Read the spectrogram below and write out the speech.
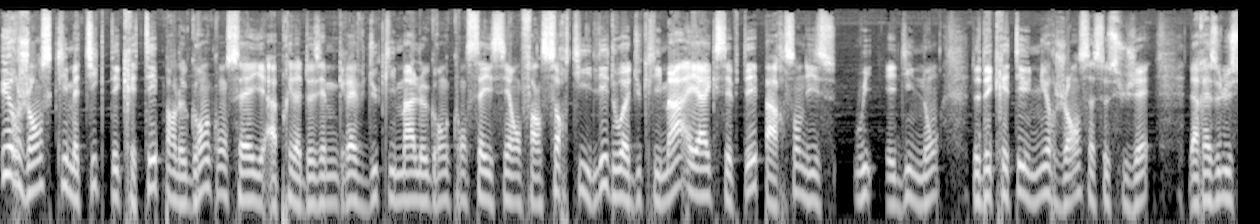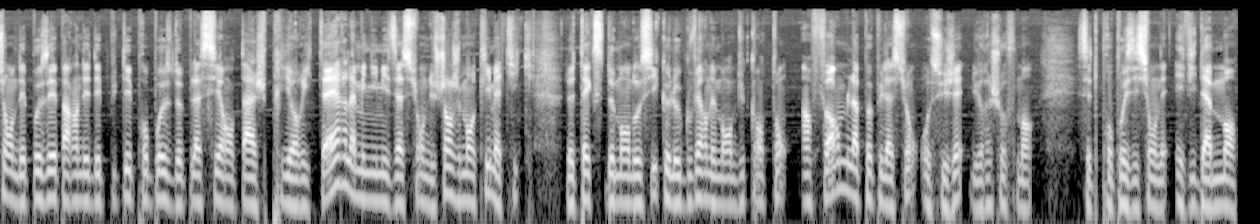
Urgence climatique décrétée par le Grand Conseil. Après la deuxième grève du climat, le Grand Conseil s'est enfin sorti les doigts du climat et a accepté par 110 oui et dit non, de décréter une urgence à ce sujet. La résolution déposée par un des députés propose de placer en tâche prioritaire la minimisation du changement climatique. Le texte demande aussi que le gouvernement du canton informe la population au sujet du réchauffement. Cette proposition n'est évidemment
